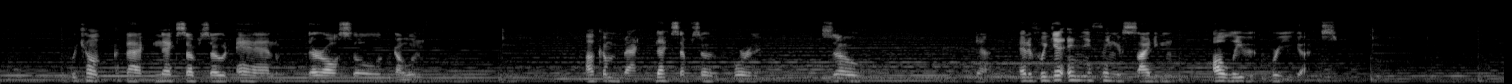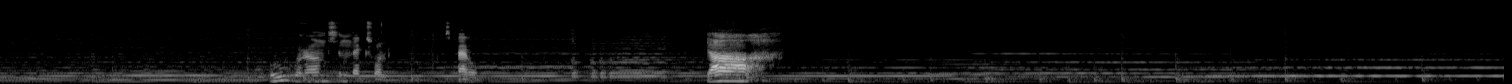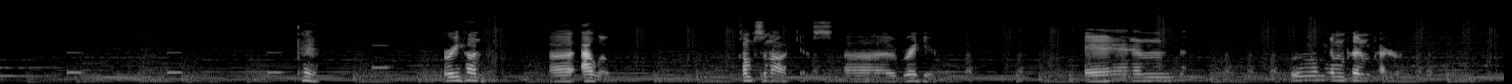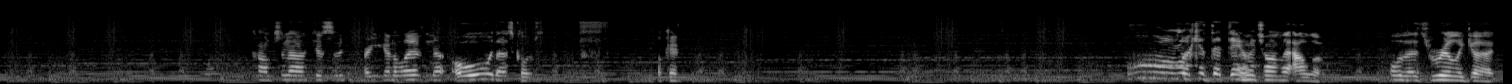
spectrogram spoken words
We come back next episode and they're also going. I'll come back next episode for it. So, yeah. And if we get anything exciting, I'll leave it for you guys. Ooh, we're on to the next one. Let's battle. Yeah. Okay. 300. Uh, Allo. Compsognathus. Uh, right here. And... I'm gonna put in Pyro. Compsognathus, are you gonna live? No. Oh, that's close. Okay. Oh, look at that damage on the Allo. Oh, that's really good.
